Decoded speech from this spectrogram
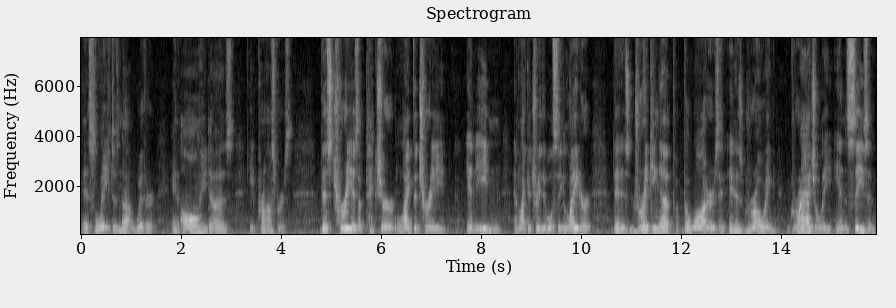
and its leaf does not wither. In all he does, he prospers. This tree is a picture like the tree in Eden and like a tree that we'll see later that is drinking up the waters and, and is growing gradually in season.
